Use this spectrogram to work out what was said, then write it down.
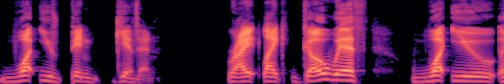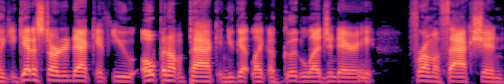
what you've been given right? Like go with what you like you get a starter deck if you open up a pack and you get like a good legendary from a faction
